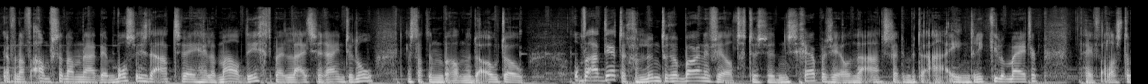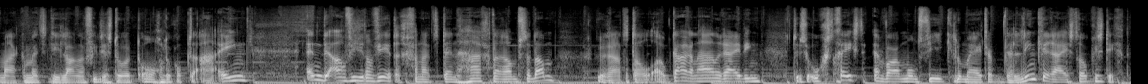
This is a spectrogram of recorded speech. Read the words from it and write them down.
En vanaf Amsterdam naar Den Bosch is de A2 helemaal dicht... bij de Leidse Rijntunnel. Daar staat een brandende auto. Op de A30 Lunteren-Barneveld tussen Scherpenzeel en de aansluiting met de A1 3 kilometer. Dat heeft alles te maken met die lange files door het ongeluk op de A1. En de A44 vanuit Den Haag naar Amsterdam. U raadt het al, ook daar een aanrijding. Tussen Oegstgeest en Warmond 4 kilometer. De linkerrijstrook is dicht.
